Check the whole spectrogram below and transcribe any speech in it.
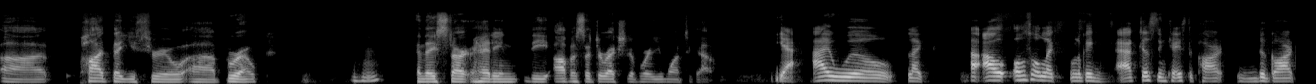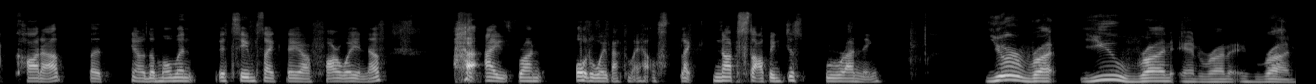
uh pot that you threw uh broke Mhm. and they start heading the opposite direction of where you want to go Yeah, I will like I'll also like looking back just in case the car the guard caught up. But you know, the moment it seems like they are far away enough, I run all the way back to my house, like not stopping, just running. you're run you run and run and run.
